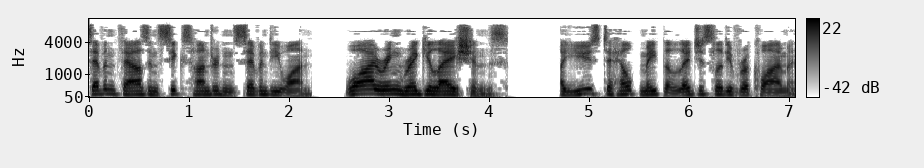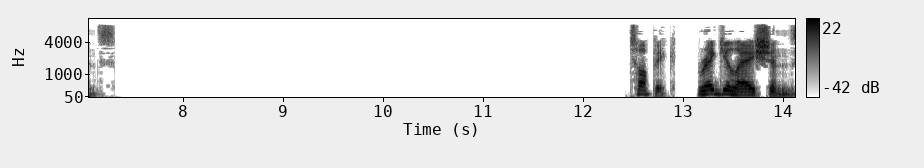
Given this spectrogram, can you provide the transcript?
7671 wiring regulations, are used to help meet the legislative requirements. Regulations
